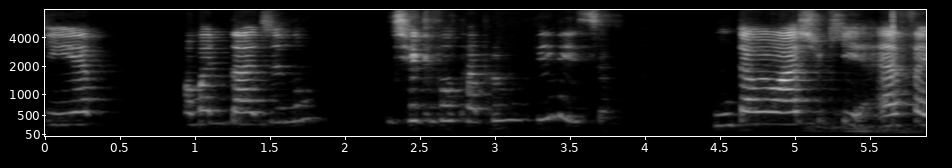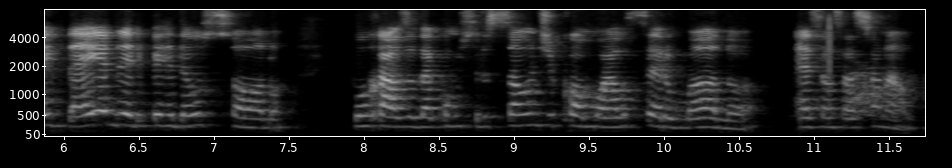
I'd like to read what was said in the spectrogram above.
que a humanidade não tinha que voltar para o início. Então eu acho que essa ideia dele perder o sono por causa da construção de como é o ser humano, é sensacional.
